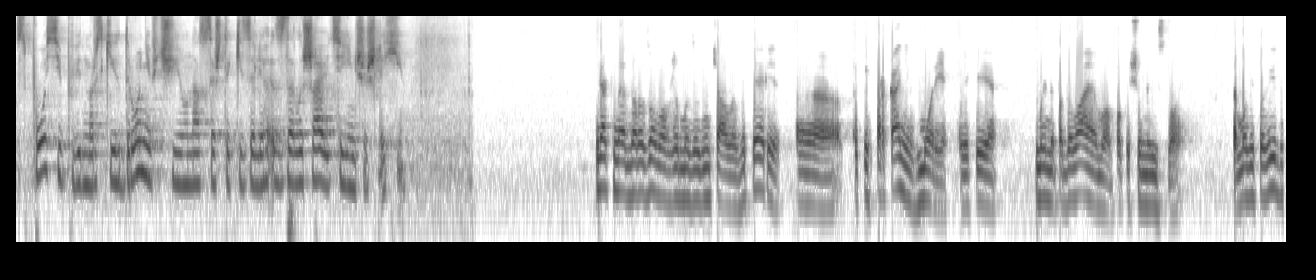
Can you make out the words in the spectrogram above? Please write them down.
спосіб від морських дронів, чи у нас все ж таки залишаються інші шляхи? Як неодноразово вже ми зазначали в етері, е, таких парканів в морі, які ми не подолаємо, поки що не існує. Тому відповідно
